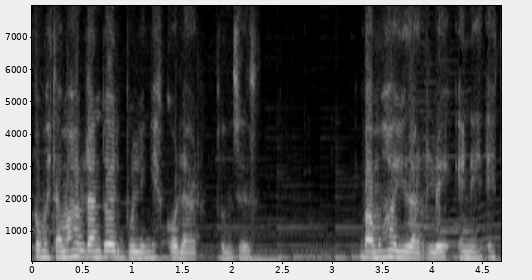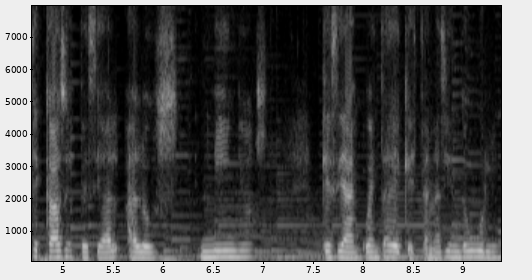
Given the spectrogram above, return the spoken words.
como estamos hablando del bullying escolar, entonces vamos a ayudarle en e-, este caso especial a los niños que se dan cuenta de que están haciendo bullying,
